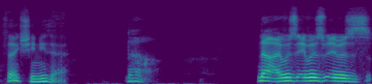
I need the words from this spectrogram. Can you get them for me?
I feel like she knew that. No, no, it was it was it was.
